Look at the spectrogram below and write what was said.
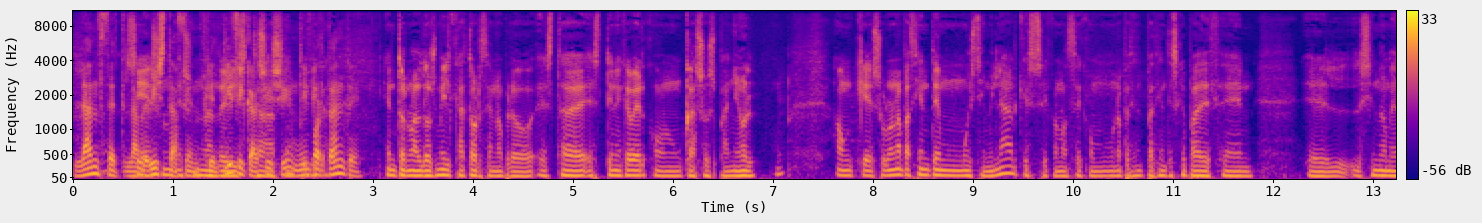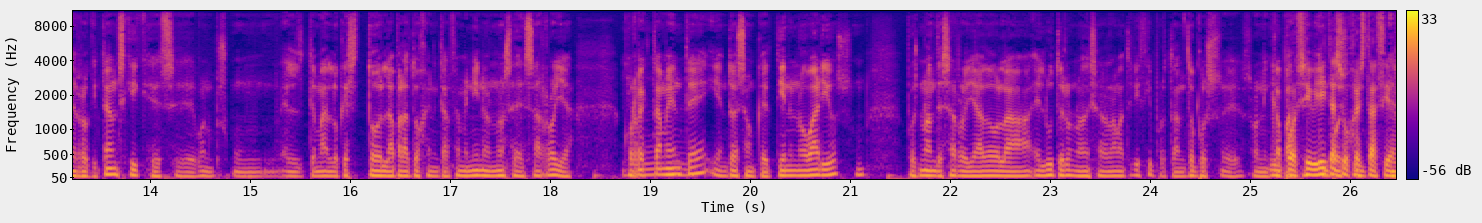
Lancet, la Sí, es revista un- es científica, revista sí, sí, muy importante. en torno al 2014, ¿no? Pero esta es- tiene que ver con un caso español, ¿no? aunque sobre una paciente muy similar, que se conoce como una paciente, pacientes que padecen el, el síndrome de Rokitansky, que es eh, bueno pues un- el tema de lo que es todo el aparato genital femenino no se desarrolla correctamente y entonces aunque tienen ovarios pues no han desarrollado la, el útero no han desarrollado la matriz y por tanto pues eh, son incapaces Imposibilita impos- su gestación,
